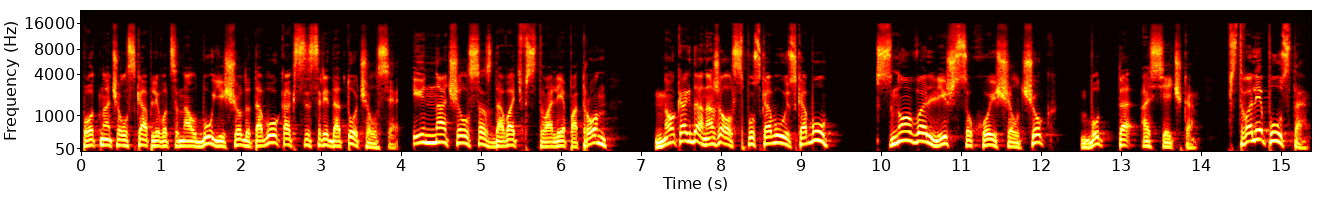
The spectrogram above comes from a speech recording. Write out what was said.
Пот начал скапливаться на лбу еще до того, как сосредоточился и начал создавать в стволе патрон, но когда нажал спусковую скобу, снова лишь сухой щелчок, будто осечка. В стволе пусто.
